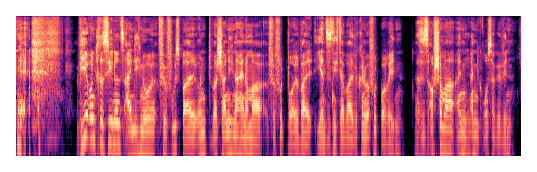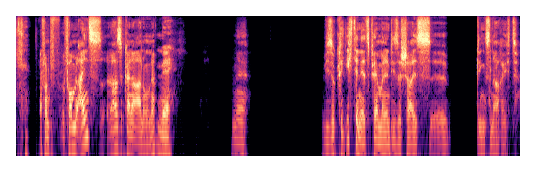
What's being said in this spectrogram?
Wir interessieren uns eigentlich nur für Fußball und wahrscheinlich nachher nochmal für Football, weil Jens ist nicht dabei, wir können über Football reden. Das ist auch schon mal ein, ein großer Gewinn. Von Formel 1 hast du keine Ahnung, ne? Nee. Nee. Wieso krieg ich denn jetzt permanent diese scheiß äh, Dings-Nachricht?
